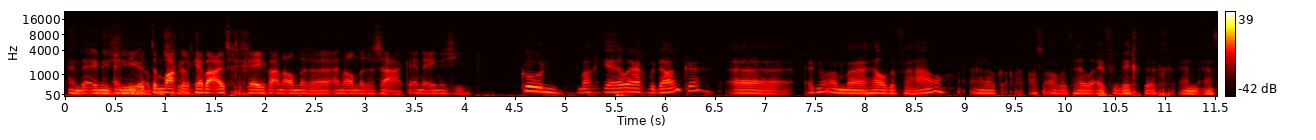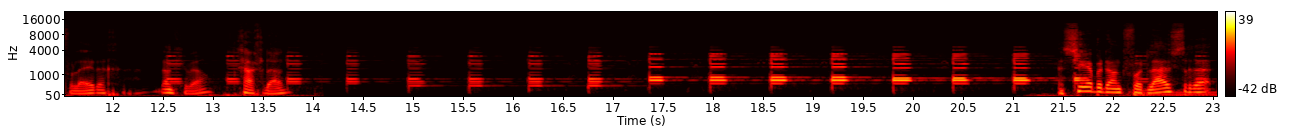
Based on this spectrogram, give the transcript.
En de energie. En die we te makkelijk hebben uitgegeven aan andere, aan andere zaken en de energie. Koen, mag ik je heel erg bedanken. Uh, enorm uh, helder verhaal. En ook als altijd heel evenwichtig en, en volledig. Dankjewel. Graag gedaan. Zeer bedankt voor het luisteren.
